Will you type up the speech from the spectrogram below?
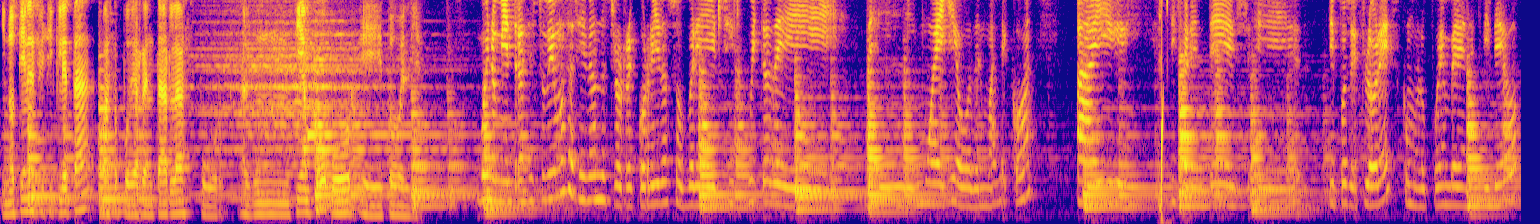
y no tienes bicicleta, vas a poder rentarlas por algún tiempo por eh, todo el día. Bueno, mientras estuvimos haciendo nuestro recorrido sobre el circuito de, muelle o del malecón, hay diferentes eh, tipos de flores, como lo pueden ver en el video.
